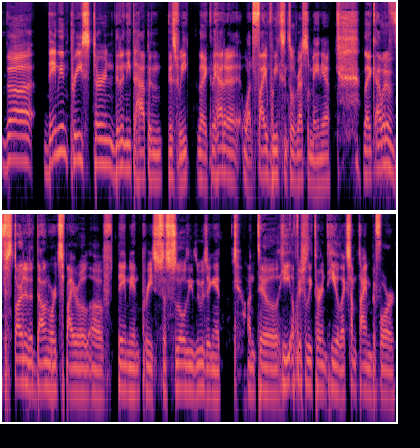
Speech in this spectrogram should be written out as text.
the Damian Priest turn didn't need to happen this week. Like they had a what five weeks until WrestleMania. Like I would have started a downward spiral of Damian Priest just slowly losing it until he officially turned heel like sometime before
